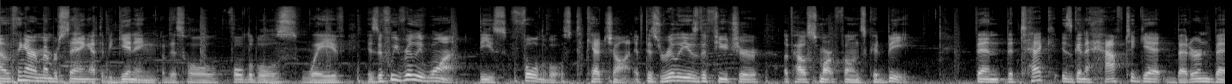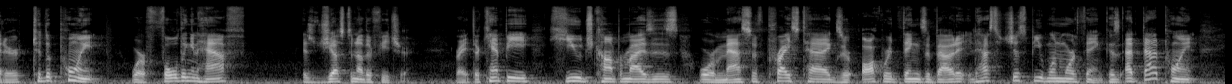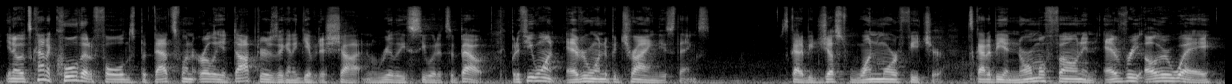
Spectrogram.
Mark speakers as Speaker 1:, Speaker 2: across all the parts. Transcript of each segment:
Speaker 1: Now, the thing I remember saying at the beginning of this whole foldables wave is if we really want these foldables to catch on, if this really is the future of how smartphones could be, then the tech is gonna have to get better and better to the point where folding in half is just another feature right? There can't be huge compromises or massive price tags or awkward things about it. It has to just be one more thing. Because at that point, you know, it's kind of cool that it folds, but that's when early adopters are going to give it a shot and really see what it's about. But if you want everyone to be trying these things, it's got to be just one more feature. It's got to be a normal phone in every other way,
